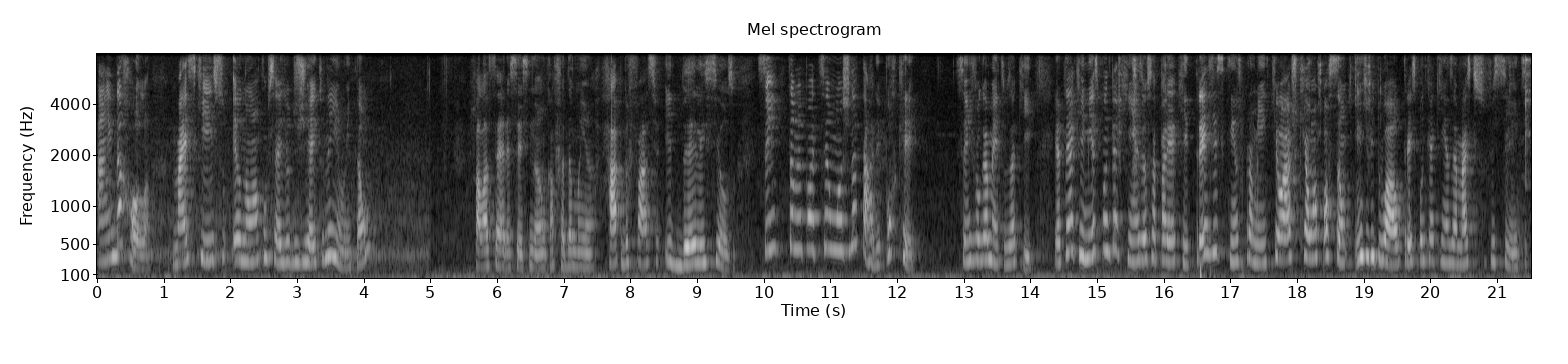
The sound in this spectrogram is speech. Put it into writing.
ainda rola. Mas que isso eu não aconselho de jeito nenhum. Então, fala sério se esse não é um café da manhã rápido, fácil e delicioso. Sim, também pode ser um lanche da tarde. Por quê? Sem julgamentos aqui. Eu tenho aqui minhas panquequinhas, eu separei aqui três disquinhos pra mim, que eu acho que é uma porção individual, três panquequinhas é mais que suficiente.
